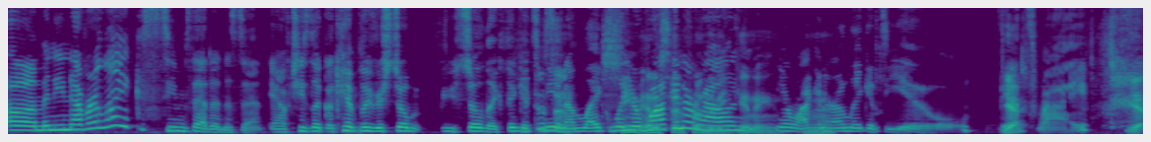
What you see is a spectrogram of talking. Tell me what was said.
Um, and he never like seems that innocent. After he's like, I can't believe you're still you still like think He it's me. And I'm like, well, you're walking innocent from the around. You're walking Mhm. around like it's you. Yeah. That's why. Yeah.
